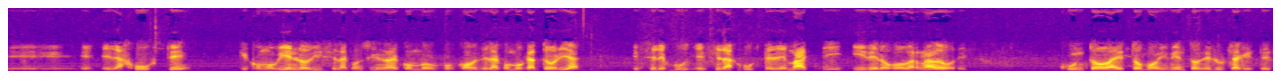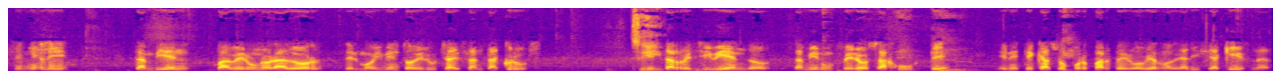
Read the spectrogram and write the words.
eh, el ajuste, que como bien lo dice la consigna de, la convocatoria, es el, es el ajuste de Macri y de los gobernadores. Junto a estos movimientos de lucha que te señalé, también va a haber un orador del movimiento de lucha de Santa Cruz, que está recibiendo también un feroz ajuste, en este caso por parte del gobierno de Alicia Kirchner.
